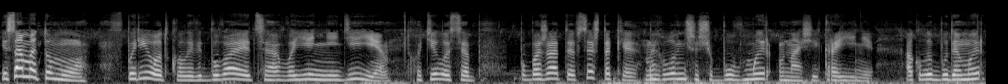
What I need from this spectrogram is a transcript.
І саме тому, період, коли відбуваються воєнні дії, хотілося б побажати все ж таки найголовніше, щоб був мир в нашій країні. А коли буде мир,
